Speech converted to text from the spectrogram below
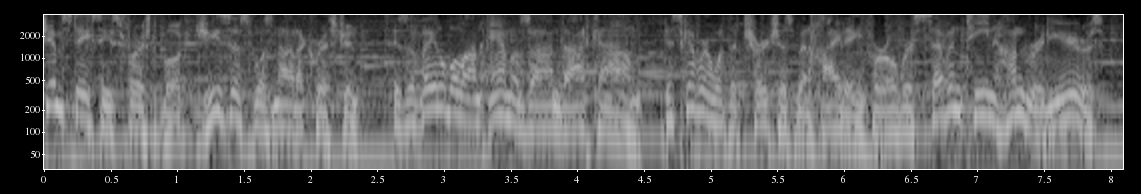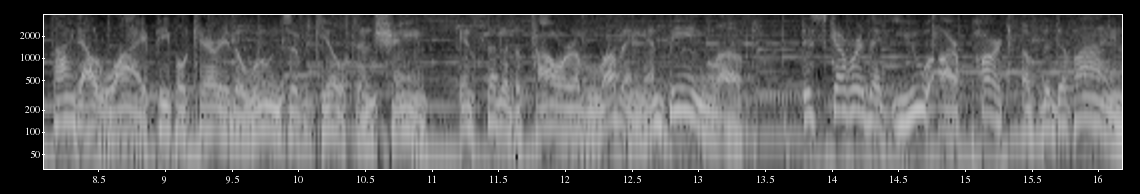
Jim Stacy's first book, Jesus Was Not a Christian, is available on Amazon.com. Discover what the church has been hiding for over 1,700 years. Find out why people carry the wounds of guilt and shame instead of the power of loving and being loved. Discover that you are part of the divine.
